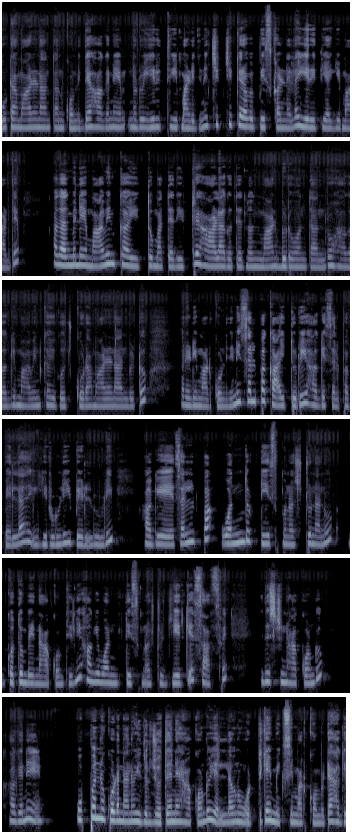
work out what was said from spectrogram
ಊಟ ಮಾಡೋಣ ಅಂತ ಅಂದ್ಕೊಂಡಿದ್ದೆ ಹಾಗೆಯೇ ನೋಡಿ, ಈ ರೀತಿ ಮಾಡಿದ್ದೀನಿ. ಚಿಕ್ಕ ಚಿಕ್ಕ ಪೀಸ್ಗಳನ್ನೆಲ್ಲ ಈ ರೀತಿಯಾಗಿ ಮಾಡಿದೆ. ಅದಾದಮೇಲೆ ಮಾವಿನಕಾಯಿ ಇತ್ತು, ಮತ್ತು ಅದು ಇಟ್ಟರೆ ಹಾಳಾಗುತ್ತೆ, ಅದನ್ನೊಂದು ಮಾಡಿಬಿಡು ಅಂತ ಅಂದರು. ಹಾಗಾಗಿ ಮಾವಿನಕಾಯಿ ಗೊಜ್ಜು ಕೂಡ ಮಾಡೋಣ ಅಂದ್ಬಿಟ್ಟು ರೆಡಿ ಮಾಡ್ಕೊಂಡಿದ್ದೀನಿ. ಸ್ವಲ್ಪ ಕಾಯಿ ತುರಿ ಹಾಗೆ ಸ್ವಲ್ಪ ಬೆಲ್ಲ, ಈರುಳ್ಳಿ, ಬೆಳ್ಳುಳ್ಳಿ ಹಾಗೆ ಸ್ವಲ್ಪ ಒಂದು ಟೀ ಸ್ಪೂನಷ್ಟು ನಾನು ಕೊತ್ತಂಬರಿನ ಹಾಕ್ಕೊತೀನಿ ಹಾಗೆ ಒಂದು ಟೀ ಸ್ಪೂನಷ್ಟು ಜೀರಿಗೆ, ಸಾಸಿವೆ ಇದಿಷ್ಟನ್ನು ಹಾಕ್ಕೊಂಡು ಹಾಗೆಯೇ ಉಪ್ಪನ್ನು ಕೂಡ ನಾನು ಇದ್ರ ಜೊತೆನೇ ಹಾಕ್ಕೊಂಡು ಎಲ್ಲವೂ ಒಟ್ಟಿಗೆ ಮಿಕ್ಸಿ ಮಾಡ್ಕೊಂಡ್ಬಿಟ್ಟೆ. ಹಾಗೆ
